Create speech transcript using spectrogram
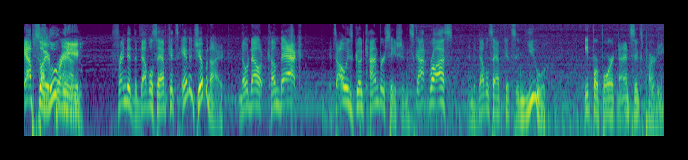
absolutely friended the Devil's Advocates and a Gemini, no doubt. Come back. It's always good conversation. Scot Ross and the Devil's Advocates and you. 844 96 Party.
